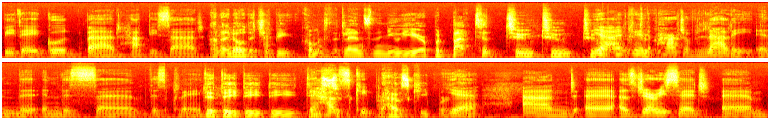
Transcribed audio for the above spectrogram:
be they good, bad, happy, sad. And I know that you'll be coming to the Glens in the new year. But back to to to, to yeah, I play to- the part of Lally in the in this uh, this play. the the the the, the housekeeper. Housekeeper. Yeah, and uh, as Jerry said, um,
